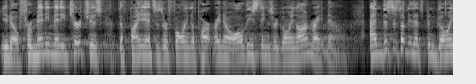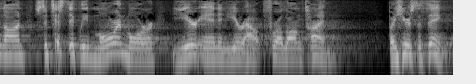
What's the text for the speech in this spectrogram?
you know, for many, many churches, the finances are falling apart right now. All these things are going on right now. And this is something that's been going on statistically more and more year in and year out for a long time. But here's the thing.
